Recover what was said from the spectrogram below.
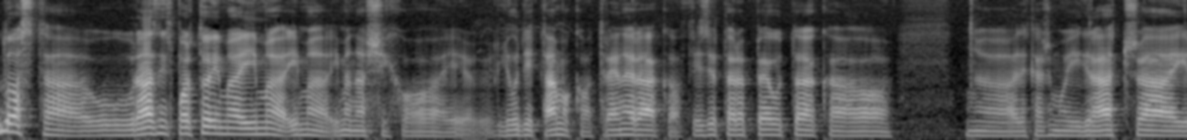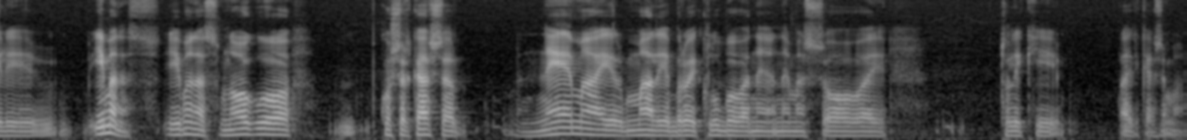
dosta. U raznim sportovima ima, ima, ima naših ovaj, ljudi tamo kao trenera, kao fizioterapeuta, kao eh, ajde kažemo, igrača ili ima nas, ima nas mnogo košarkaša nema jer mali je broj klubova, ne, nemaš ovaj toliki, ajde kažemo,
